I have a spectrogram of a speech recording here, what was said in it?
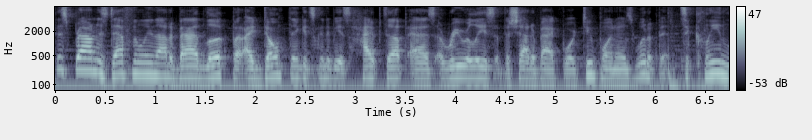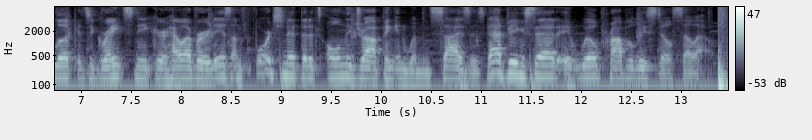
this brown is definitely not a bad look, but I don't think it's going to be as hyped up as a re-release of the Shatter Backboard 2.0s would have been. It's a clean look, it's a great sneaker, however, it is unfortunate that it's only dropping in women's sizes. That being said, it will probably still sell out.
